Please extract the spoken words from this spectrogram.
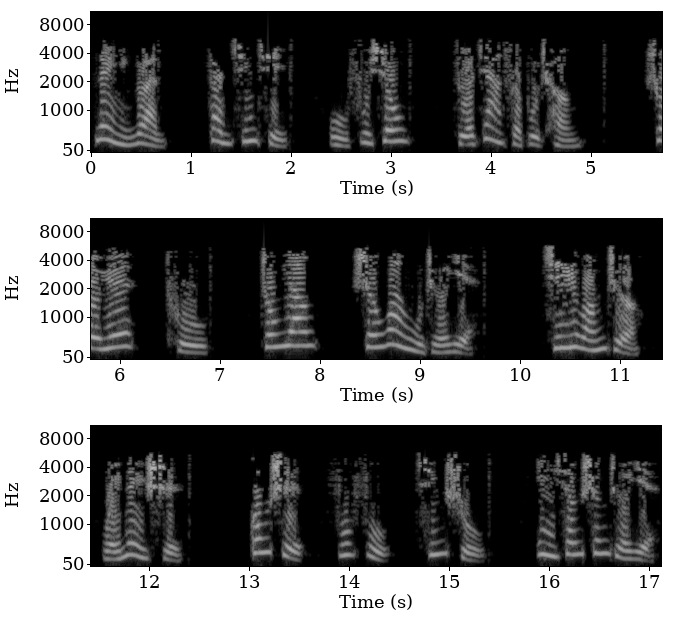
内淫乱，犯亲戚，武父兄，则驾色不成。说曰：土中央生万物者也。其余王者，为内侍、公事、夫妇、亲属，亦相生者也。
